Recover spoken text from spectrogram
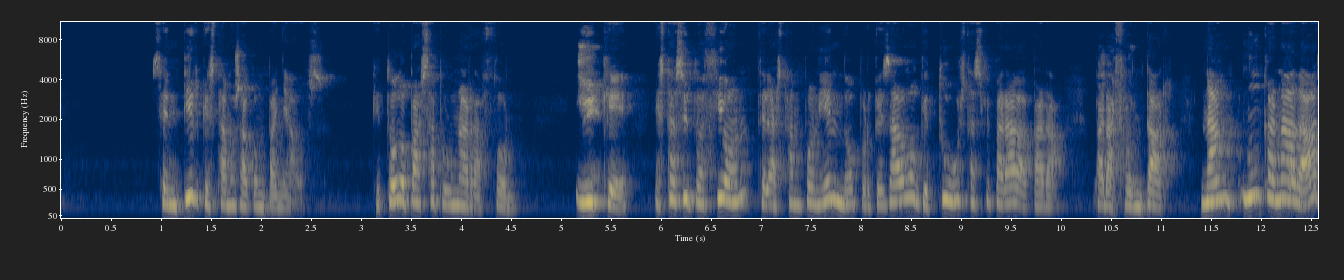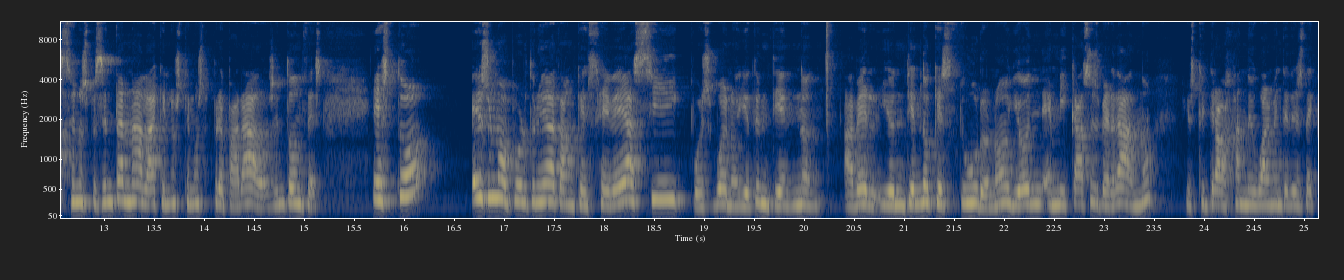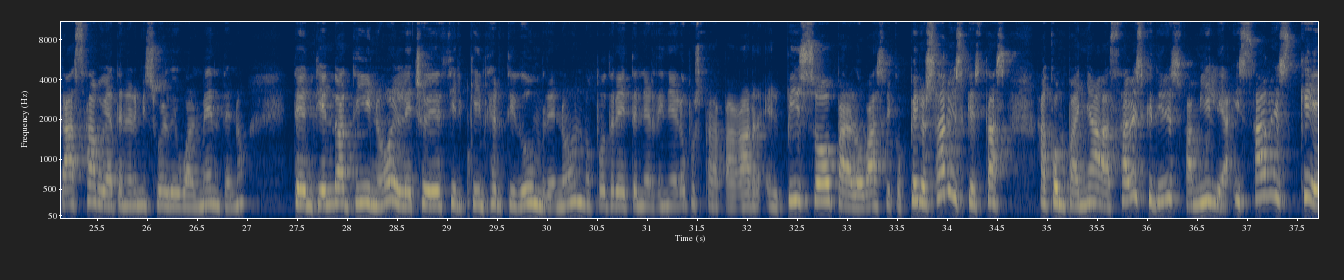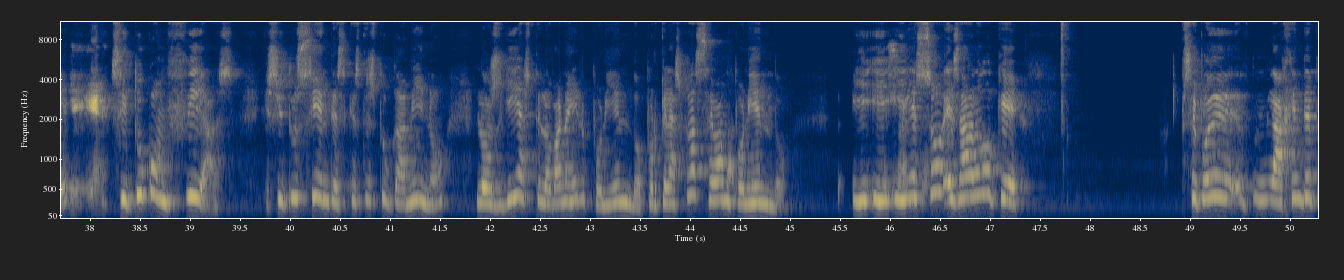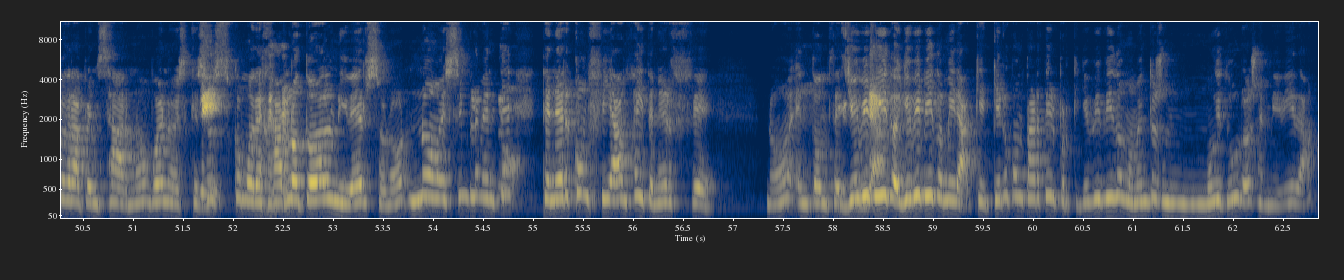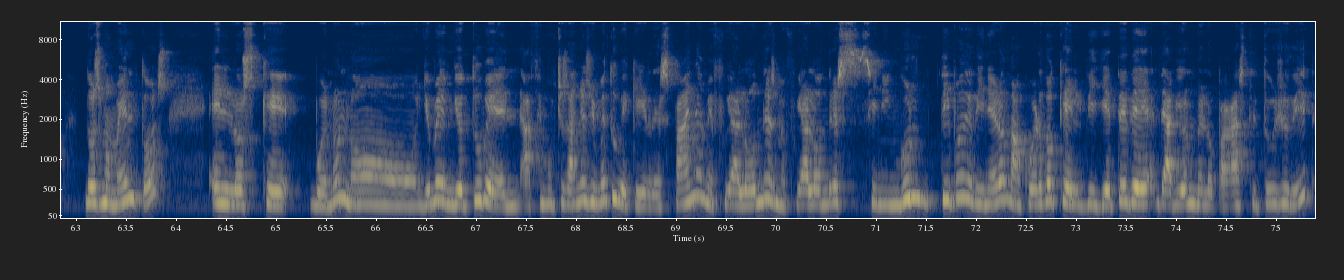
sentir que estamos acompañados, que todo pasa por una razón y que esta situación te la están poniendo porque es algo que tú estás preparada para, para afrontar. Na, nunca nada, se nos presenta nada que no estemos preparados. Entonces, esto es una oportunidad, aunque se vea así, pues bueno, yo te entiendo, no, a ver, yo entiendo que es duro, ¿no? Yo en, en mi caso es verdad, ¿no? yo estoy trabajando igualmente desde casa, voy a tener mi sueldo igualmente, ¿no? Te entiendo a ti, ¿no? El hecho de decir qué incertidumbre, ¿no? No podré tener dinero pues para pagar el piso, para lo básico, pero sabes que estás acompañada, sabes que tienes familia y sabes que si tú confías y si tú sientes que este es tu camino, los guías te lo van a ir poniendo, porque las cosas se van poniendo. Y, y, y eso es algo que, se puede, la gente podrá pensar, ¿no? Bueno, es que sí. eso es como dejarlo todo al universo, ¿no? No, es simplemente no. tener confianza y tener fe, ¿no? Entonces, yo he vivido, yo he vivido, mira, que quiero compartir porque yo he vivido momentos muy duros en mi vida, dos momentos en los que, bueno, no, yo, me, yo tuve, hace muchos años yo me tuve que ir de España, me fui a Londres, me fui a Londres sin ningún tipo de dinero, me acuerdo que el billete de, de avión me lo pagaste tú, Judith,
